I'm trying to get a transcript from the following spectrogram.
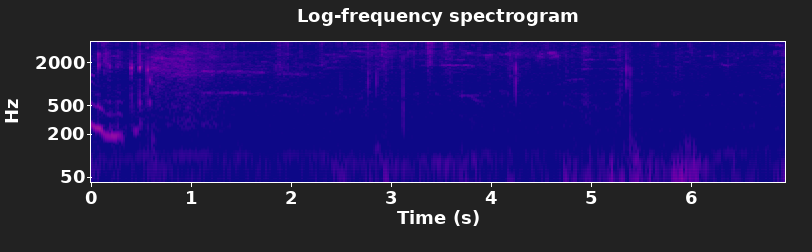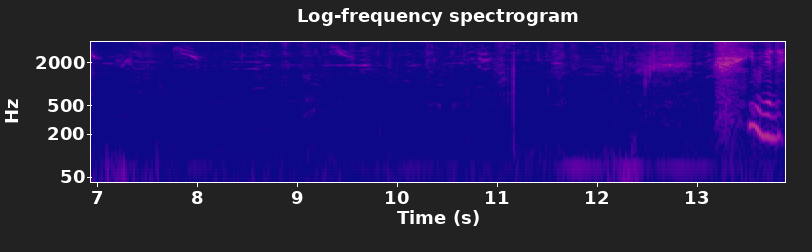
అదిగండి ఇక్కడ. ఇవ్వండి.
